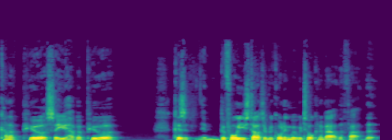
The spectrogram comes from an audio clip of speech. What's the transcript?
kind of pure. So you have a pure. Because before you started recording, we were talking about the fact that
